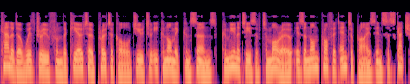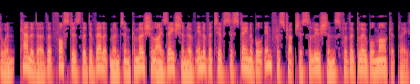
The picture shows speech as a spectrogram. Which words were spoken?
Canada withdrew from the Kyoto Protocol due to economic concerns. Communities of Tomorrow is a non-profit enterprise in Saskatchewan, Canada that fosters the development and commercialization of innovative sustainable infrastructure solutions for the global marketplace.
